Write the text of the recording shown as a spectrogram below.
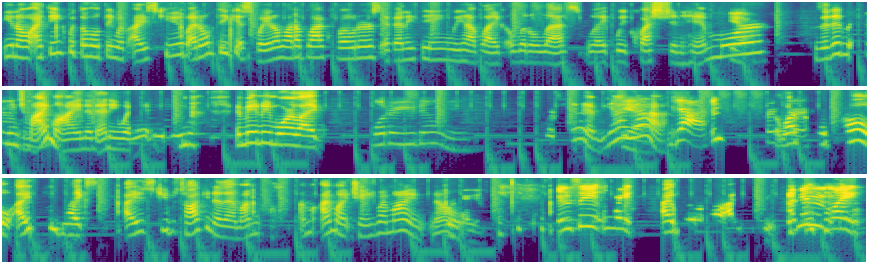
you know, I think with the whole thing with Ice Cube, I don't think it swayed a lot of black voters. If anything, we have like a little less, like we question him more because yeah. it didn't change my mm-hmm. mind in any way. It made, me, it made me more like, what are you doing? For him, yeah, yeah, yeah. yeah sure. like, oh, Ice Cube likes Ice Cube's talking to them. I'm, I'm, I might change my mind. No. and see, like, I, I didn't like.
